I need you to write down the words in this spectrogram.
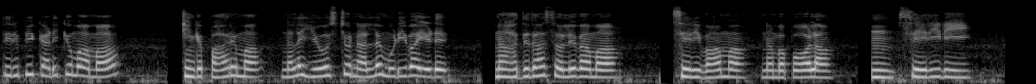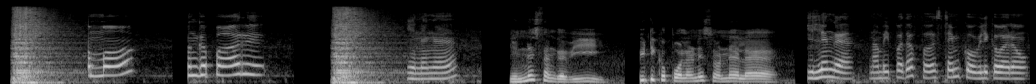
திருப்பி கிடைக்குமாமா இங்க பாருமா நல்லா யோசிச்சு நல்ல முடிவா எடு. நான் அதுதான் சொல்லுவேம்மா. சரி வாமா நம்ம போலாம். ம் சரிடி. அம்மா அங்க பாரு. என்னங்க? என்ன சங்கவி? வீட்டுக்கு போலான்னு சொன்னல. இல்லங்க நம்ம இப்பதான் ஃபர்ஸ்ட் டைம் கோவிலுக்கு வரோம்.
